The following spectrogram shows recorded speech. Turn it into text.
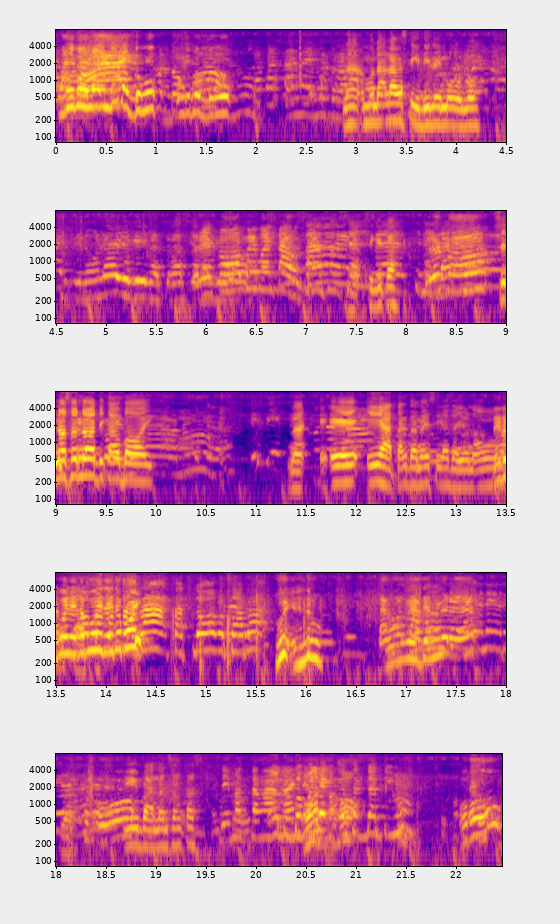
Hindi mo lang, hindi magdungok. Hindi magdungok. Na, muna lang steady lang mo ulo. May 1,000 sa set. Sige pa. Repo! Sinusunod, ikaw boy. Na, eh, ihatag na na siya dayon ang... Dito boy, dito boy, dito boy! Tatlo ako, Sara. Tango, tango, dire. I-balance ang kas. Di magtangan. Ay, balik. Ang sagdanti mo. Oo.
